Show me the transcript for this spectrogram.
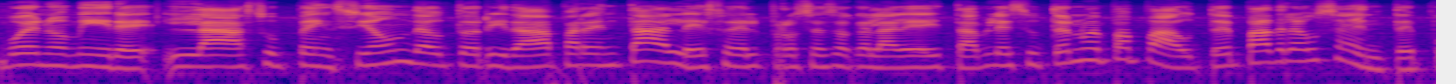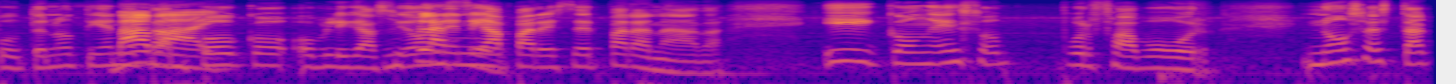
Bueno, mire, la suspensión de autoridad parental, eso es el proceso que la ley establece. Usted no es papá, usted es padre ausente, pues usted no tiene Bye, tampoco obligaciones ni aparecer para nada. Y con eso, por favor, no se está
